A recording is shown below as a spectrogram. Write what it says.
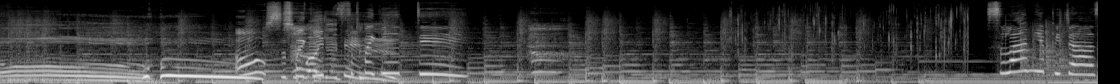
Oo! Oo, spagetti. Gitti. Slime yapacağız.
